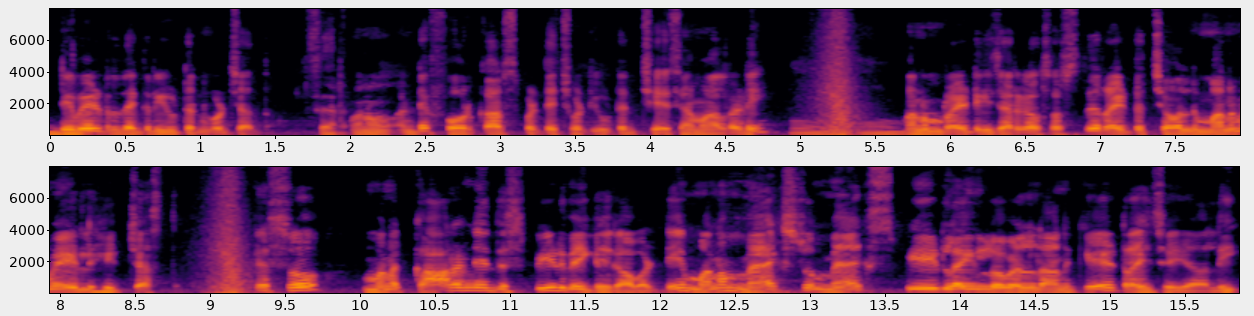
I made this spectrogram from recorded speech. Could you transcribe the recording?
డివైడర్ దగ్గర యూటర్న్ కూడా చేద్దాం. సరే. మనం అంటే ఫోర్ కార్స్ పట్టే చోట యూటర్న్ చేసాము ఆల్రెడీ. మనం రైట్కి జరగాల్సి వస్తే రైట్ వచ్చే వాళ్ళని మనమే వెళ్ళి హిట్ చేస్తాం. ఓకే సో మన కార్ అనేది స్పీడ్ వెహికల్ కాబట్టి మనం మ్యాక్స్ టు మ్యాక్స్ స్పీడ్ లైన్లో వెళ్ళడానికే ట్రై చేయాలి.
